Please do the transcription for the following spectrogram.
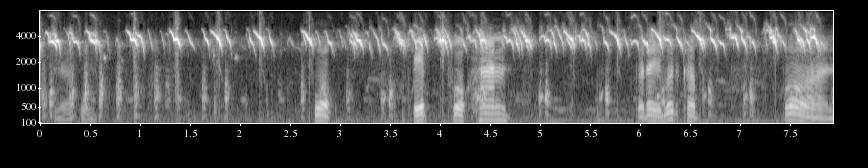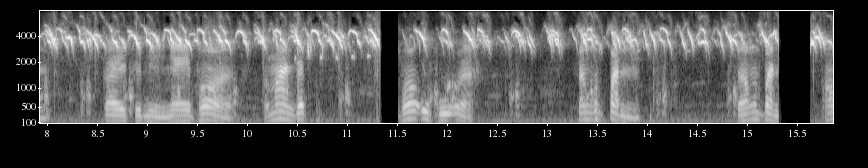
นี่ครับผมพวกเป็ดพวกห่านก็ได้เบิดครับพ่อไก่สุดนี่ใหญ่พ่อประมาณจักพ่ออุกุน่ะสองกำปั้นสองกำปั้นเข้า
